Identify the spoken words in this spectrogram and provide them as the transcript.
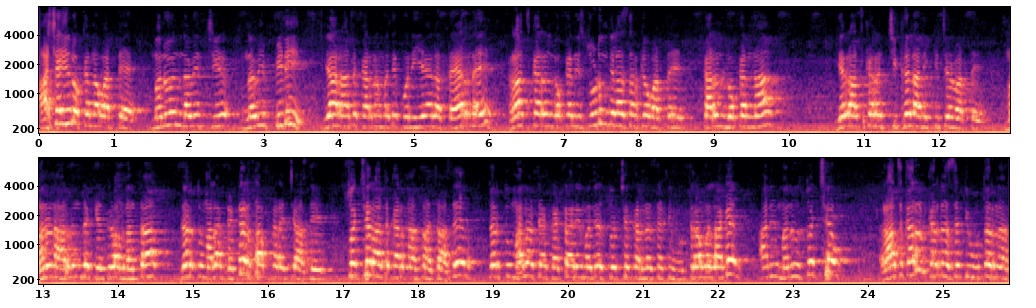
अशाही लोकांना वाटते म्हणून नवी नवी पिढी या राजकारणामध्ये कोणी यायला तयार नाही. राजकारण लोकांनी सोडून दिल्यासारखं वाटतंय. कारण लोकांना हे राजकारण चिखल आणि किचड वाटतंय. म्हणून अरविंद केजरीवाल म्हणतात जर तुम्हाला गटर साफ करायचे असेल स्वच्छ राजकारण असायचं असेल तर तुम्हाला त्या गटारीमध्ये स्वच्छ करण्यासाठी उतरावं लागेल. आणि म्हणून स्वच्छ राजकारण करण्यासाठी उतरणं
